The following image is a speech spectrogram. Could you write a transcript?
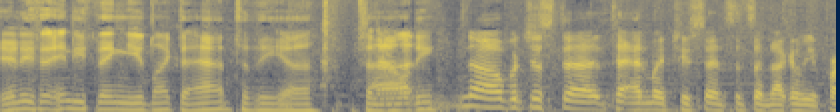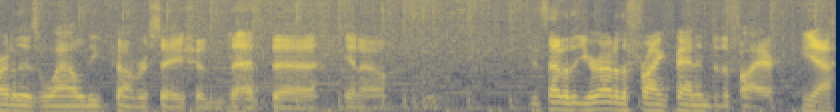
anything, anything you'd like to add to the uh, finality? Uh, no, but just uh, to add my two cents, since I'm not going to be a part of this wild leak conversation, that uh, you know, it's out of the, you're out of the frying pan into the fire. yeah.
